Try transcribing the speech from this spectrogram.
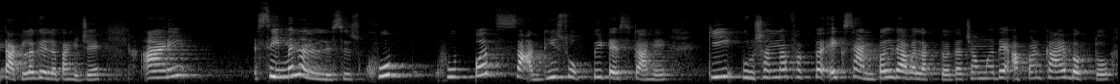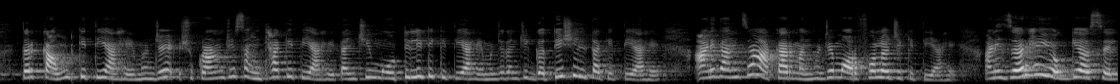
टाकलं गेलं पाहिजे. आणि सिमेन अनालिसिस खूप खूपच साधी सोपी टेस्ट आहे. की पुरुषांना फक्त एक सॅम्पल द्यावं लागतं. त्याच्यामध्ये आपण काय बघतो तर काउंट किती आहे? म्हणजे शुक्राणूंची संख्या किती आहे? त्यांची मोटिलिटी किती आहे? म्हणजे त्यांची गतिशीलता किती आहे? आणि त्यांचं आकारमान म्हणजे मॉर्फॉलॉजी किती आहे? आणि जर हे योग्य असेल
